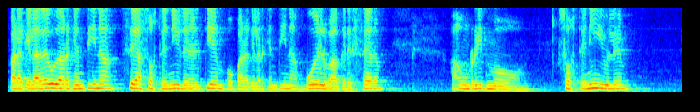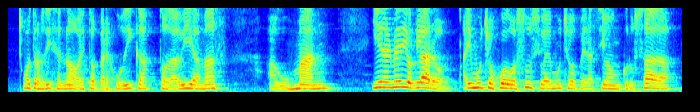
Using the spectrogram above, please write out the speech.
para que la deuda argentina sea sostenible en el tiempo, para que la Argentina vuelva a crecer a un ritmo sostenible. Otros dicen, no, esto perjudica todavía más a Guzmán. Y en el medio, claro, hay mucho juego sucio, hay mucha operación cruzada,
